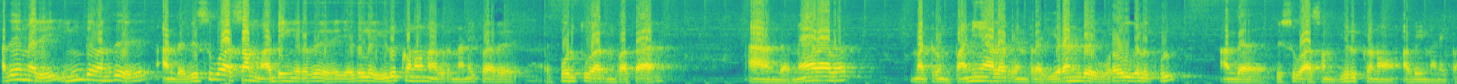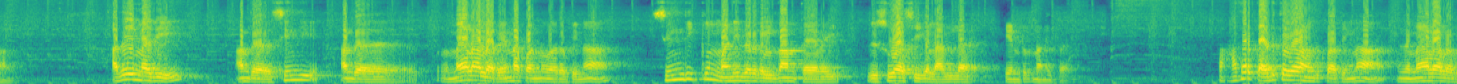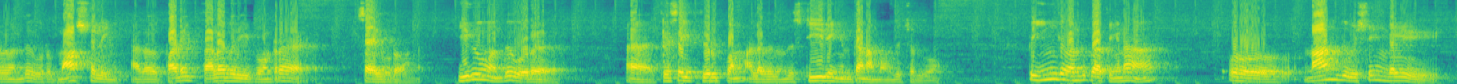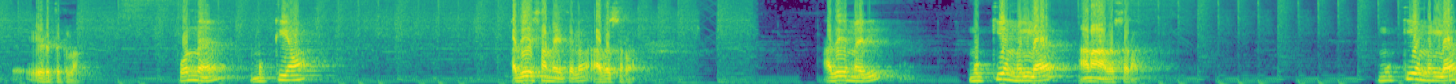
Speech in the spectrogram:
அதே மாதிரி இங்கே வந்து அந்த விசுவாசம் அப்படிங்கிறது எதில் இருக்கணும்னு அவர் நினைப்பார்? பொருத்துவார்னு பார்த்தா அந்த மேலாளர் மற்றும் பணியாளர் என்ற இரண்டு உறவுகளுக்குள் அந்த விசுவாசம் இருக்கணும் அப்படின்னு நினைப்பாங்க. அதே மாதிரி அந்த சிந்தி அந்த மேலாளர் என்ன பண்ணுவார் அப்படின்னா சிந்திக்கும் மனிதர்கள் தான் தேவை விசுவாசிகள் அல்ல என்று நினைப்பார். அதற்கு அடுத்ததாக வந்து பார்த்தீங்கன்னா இந்த மேலாளர் வந்து ஒரு மார்ஷலிங் அதாவது படை தளபதி போன்ற செயல்படுவாங்க. இதுவும் வந்து ஒரு திசை திருப்பம் அல்லது வந்து ஸ்டீரிங்னு தான் நம்ம வந்து சொல்லுவோம். இப்போ இங்கே வந்து பார்த்தீங்கன்னா ஒரு நான்கு விஷயங்கள் எடுத்துக்கலாம். ஒன்று முக்கியம் அதே சமயத்தில் அவசரம். அதே மாதிரி முக்கியம் இல்லை ஆனால் அவசரம். முக்கியம் இல்லை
